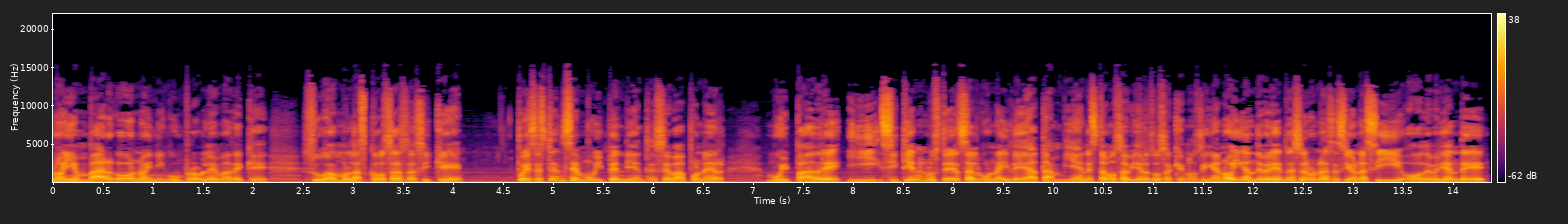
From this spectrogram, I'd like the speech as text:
no hay embargo, no hay ningún problema de que subamos las cosas, así que pues esténse muy pendientes, se va a poner muy padre. Y si tienen ustedes alguna idea también estamos abiertos a que nos digan, oigan, deberían de hacer una sesión así o deberían de,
